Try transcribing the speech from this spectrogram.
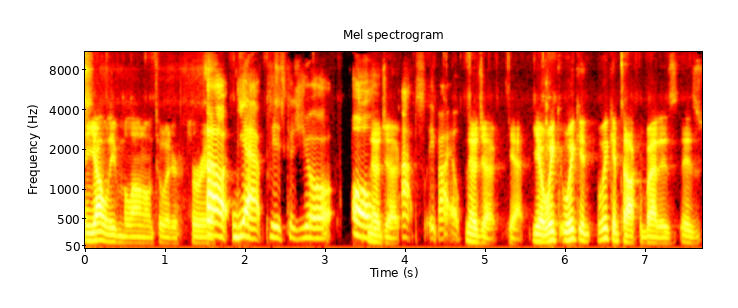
and y'all leave him alone on Twitter for real. Oh yeah, please, because you're all no joke. absolutely vile. No joke. Yeah. Yeah. We we could we could talk about his his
